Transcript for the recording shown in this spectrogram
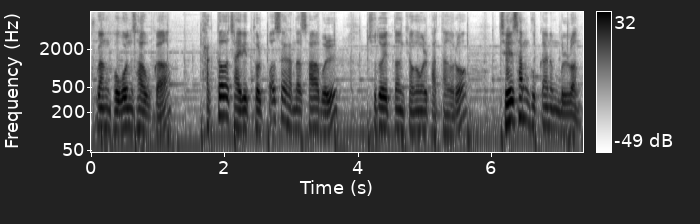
구강보건사업과 닥터 자이리톨 버스가 간다 사업을 주도했던 경험을 바탕으로 제3국가는 물론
